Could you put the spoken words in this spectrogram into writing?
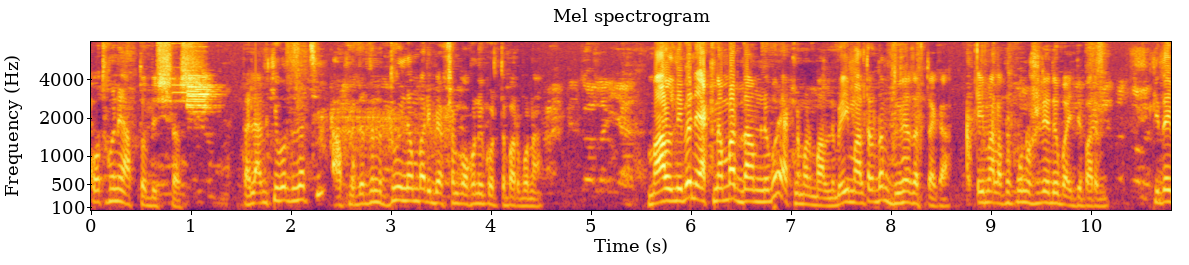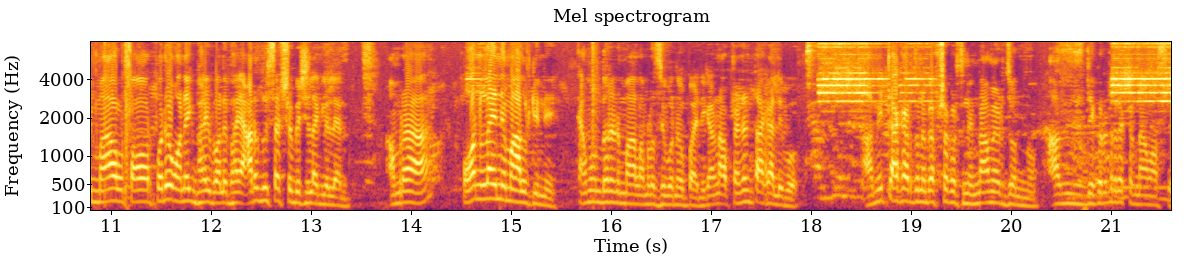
কতখানি আত্মবিশ্বাস? তাহলে আমি কি বলতে চাচ্ছি? আপনাদের জন্য দুই নাম্বারই ব্যবসা কখনোই করতে পারব না। মাল নেবেন, এক নাম্বার দাম নেব, এক নাম্বার মাল নেব। এই মালটার দাম দুই হাজার টাকা। এই মাল আপনি পনেরোশো টাকা দিয়েও পাইতে পারেন। কিন্তু এই মাল পাওয়ার পরেও অনেক ভাই বলে, ভাই আরও দুই চারশো বেশি লাগলে নেন। আমরা অনলাইনে মাল কিনে, এমন ধরনের মাল আমরা জীবনেও পাইনি, কারণ আপনার টাকা নেব। আমি টাকার জন্য ব্যবসা করছি না, নামের জন্য। আজিজ ডেকোরেটার একটা নাম আছে।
